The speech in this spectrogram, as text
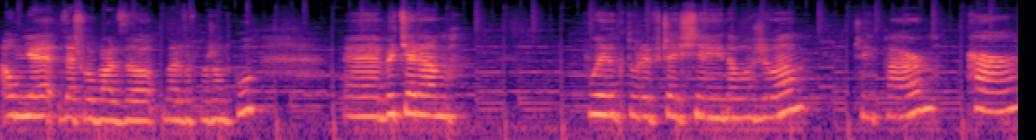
a u mnie zeszło bardzo, bardzo w porządku. E, wycieram płyn, który wcześniej nałożyłam, czyli Parm. Parm.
